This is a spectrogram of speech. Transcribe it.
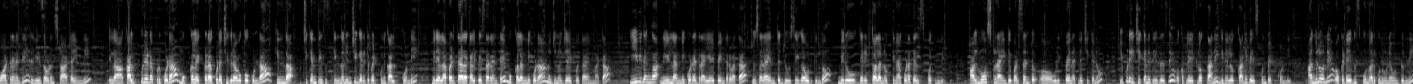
వాటర్ అనేది రిలీజ్ అవ్వడం స్టార్ట్ అయింది. ఇలా కలుపుకునేటప్పుడు కూడా ముక్కలు ఎక్కడా కూడా చిదురవ్వకోకుండా కింద చికెన్ పీసెస్ కింద నుంచి గరిటె పెట్టుకుని కలుపుకోండి. మీరు ఎలా పడితే అలా కలిపేశారంటే ముక్కలన్నీ కూడా నుజ్జు నుజ్జు అయిపోతాయి అన్నమాట ఈ విధంగా నీళ్ళన్నీ కూడా డ్రై అయిపోయిన తర్వాత చూసారా ఎంత జ్యూసీగా ఉడికిందో? మీరు గరిటతో అలా నొక్కినా కూడా తెలిసిపోతుంది. ఆల్మోస్ట్ నైంటీ పర్సెంట్ ఉడికిపోయినట్లే చికెను. ఇప్పుడు ఈ చికెన్ తీసేసి ఒక ప్లేట్లోకి కానీ గిన్నెలోకి కానీ వేసుకుని పెట్టుకోండి. అందులోనే ఒక టేబుల్ స్పూన్ వరకు నూనె ఉంటుంది.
